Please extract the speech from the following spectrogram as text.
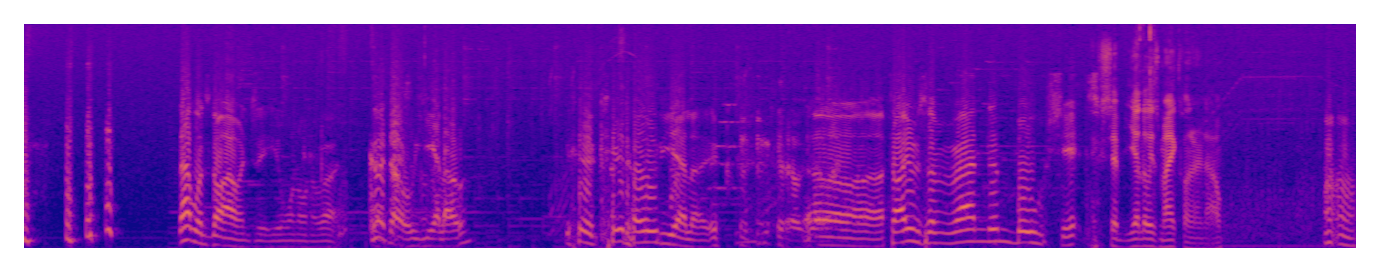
That one's not RNG, you one on the right. Good old yellow. Good old yellow. Good old Uh, time for some random bullshit. Except yellow is my color now. Uh-uh.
